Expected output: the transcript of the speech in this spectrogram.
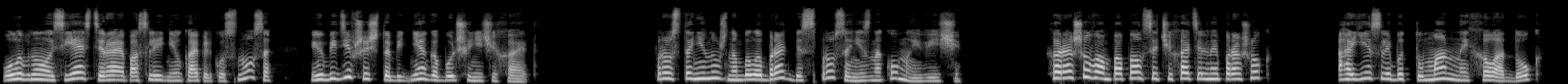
Улыбнулась я, стирая последнюю капельку с носа и убедившись, что бедняга больше не чихает. Просто не нужно было брать без спроса незнакомые вещи. Хорошо вам попался чихательный порошок? А если бы туманный холодок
